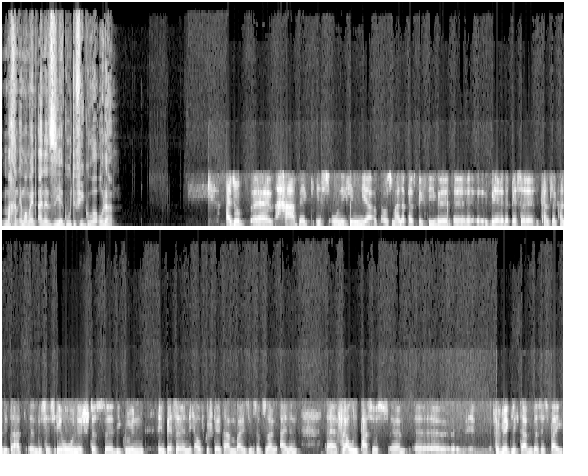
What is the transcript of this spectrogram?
machen im Moment eine sehr gute Figur, oder? Also äh, Habeck ist ohnehin ja aus meiner Perspektive äh, wäre der bessere Kanzlerkandidat. Äh, es ist ironisch, dass äh, die Grünen den besseren nicht aufgestellt haben, weil sie sozusagen einen äh, Frauenpassus äh, äh, verwirklicht haben, dass es bei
